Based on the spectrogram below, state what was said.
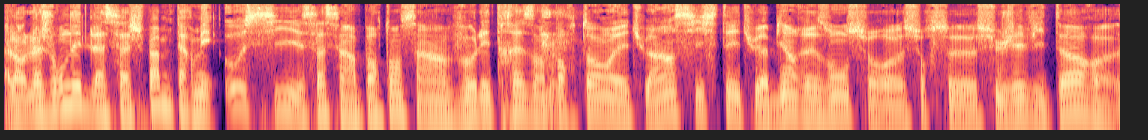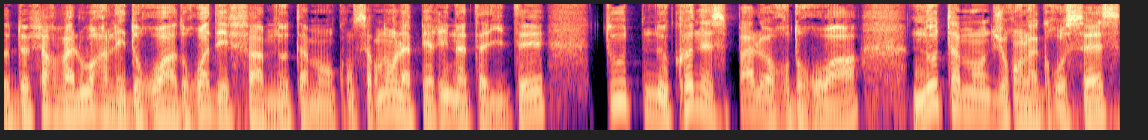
Alors la journée de la sage-femme permet aussi, et ça c'est important, c'est un volet très important, et tu as insisté, tu as bien raison sur, sur ce sujet, Victor, de faire valoir les droits, droits des femmes notamment. Concernant la périnatalité, toutes ne connaissent pas leurs droits, notamment durant la grossesse,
